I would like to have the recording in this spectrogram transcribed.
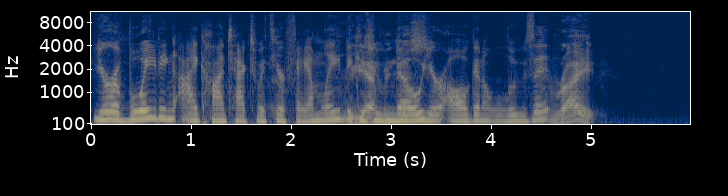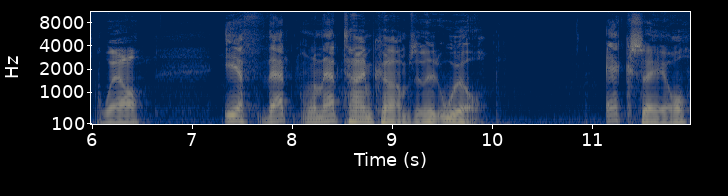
you're avoiding eye contact with your family because Yeah, you know you're all going to lose it. Right. Well, if that when that time comes, and it will, exhale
